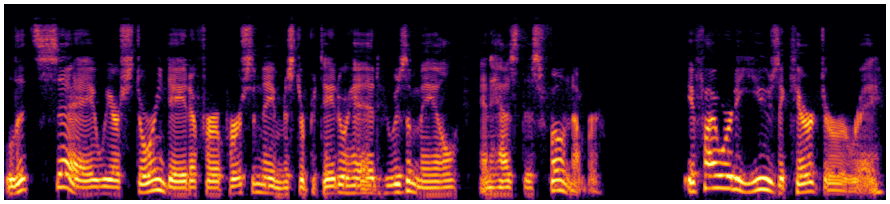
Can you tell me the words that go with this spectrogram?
Let's say we are storing data for a person named Mr. Potato Head who is a male and has this phone number. If I were to use a character array,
